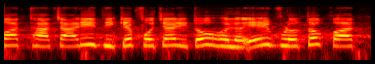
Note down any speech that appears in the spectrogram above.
কথা চারিদিকে প্রচারিত হলো। এই ব্রত কথা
